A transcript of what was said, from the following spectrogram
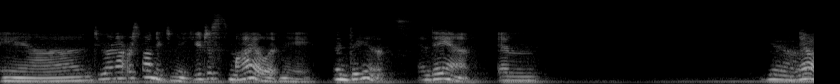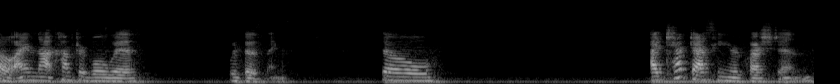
And you are not responding to me. You just smile at me And dance. and dance. And Yeah. no, I'm not comfortable with with those things. So I kept asking her questions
